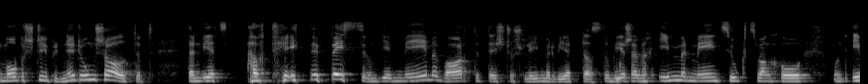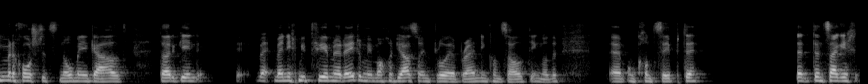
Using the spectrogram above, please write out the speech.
im Oberstübli nicht umschaltet, dann wird es auch dort nicht besser. Und je mehr man wartet, desto schlimmer wird das. Du wirst einfach immer mehr in Zugzwang kommen und immer kostet es noch mehr Geld. Da gehen, wenn ich mit Firmen rede, und wir machen ja so Employer Branding Consulting oder, ähm, und Konzepte, dann, dann sage ich,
